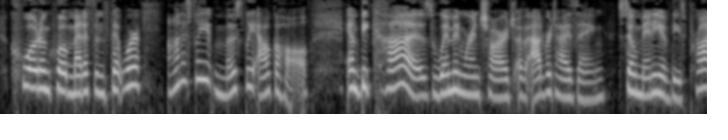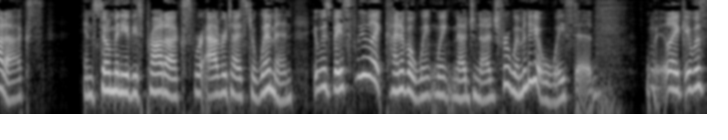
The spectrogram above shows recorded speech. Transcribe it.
quote unquote medicines that were honestly mostly alcohol. And because women were in charge of advertising so many of these products, and so many of these products were advertised to women, it was basically like kind of a wink wink nudge nudge for women to get wasted like it was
